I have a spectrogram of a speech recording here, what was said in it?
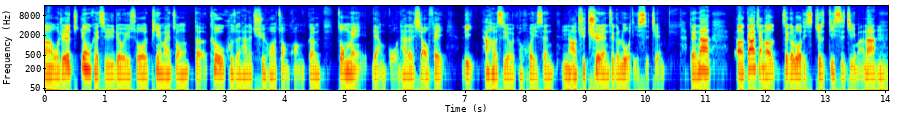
呃，我觉得用户可以持续留意说 PMI 中的客户库存它的去化状况，跟中美两国它的消费力它何时有一个回升，嗯然后去确认这个落地时间。对，那呃，刚刚讲到这个落地就是第四季嘛，那嗯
